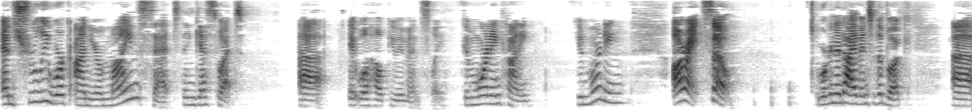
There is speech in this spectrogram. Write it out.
and truly work on your mindset, then guess what? Uh, it will help you immensely. Good morning, Connie. Good morning. All right, so we're going to dive into the book. Uh,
